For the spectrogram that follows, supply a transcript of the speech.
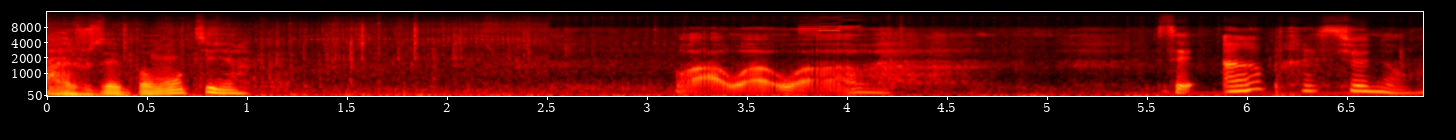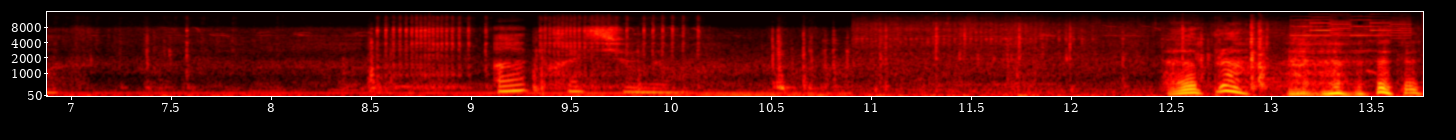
Ah, je vous avais pas menti. hein. Waouh, waouh, waouh. C'est impressionnant. Impressionnant. Il y en a plein.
